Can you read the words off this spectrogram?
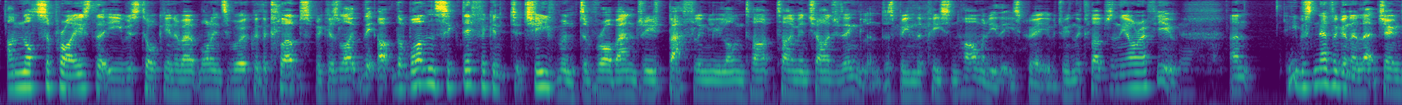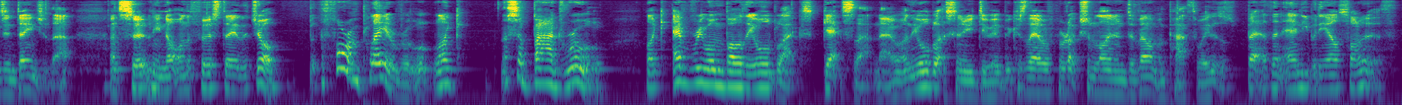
I'm not surprised that he was talking about wanting to work with the clubs because, like, the uh, the one significant achievement of Rob Andrew's bafflingly long ti time in charge of England has been the peace and harmony that he's created between the clubs and the RFU, and he was never going to let Jones endanger that, and certainly not on the first day of the job. But the foreign player rule, like, that's a bad rule. Like everyone bar the All Blacks gets that now, and the All Blacks can only do it because they have a production line and development pathway that's better than anybody else on earth.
